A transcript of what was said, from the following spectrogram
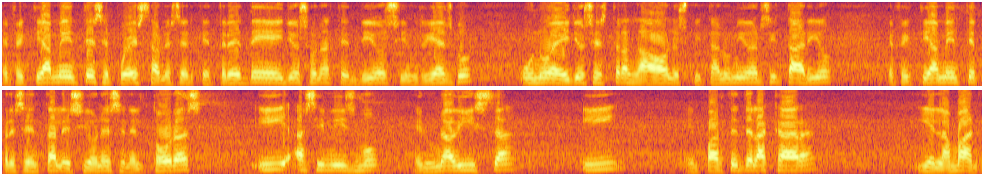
Efectivamente se puede establecer que tres de ellos son atendidos sin riesgo, uno de ellos es trasladado al Hospital Universitario efectivamente presenta lesiones en el tórax y asimismo en una vista y en partes de la cara y en la mano.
